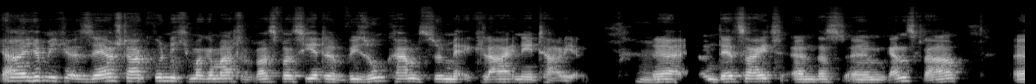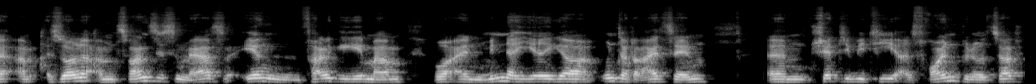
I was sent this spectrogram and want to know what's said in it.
Ja, ich habe mich sehr stark kundig mal gemacht, was passierte, wieso kam es zum Eklat in Italien. Hm. Äh, derzeit ähm, das ähm, ganz klar äh, es solle am 20. März irgendeinen Fall gegeben haben, wo ein Minderjähriger unter 13 ähm, ChatGPT als Freund benutzt hat,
